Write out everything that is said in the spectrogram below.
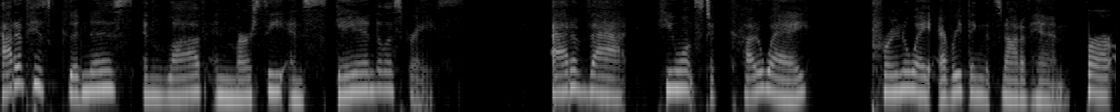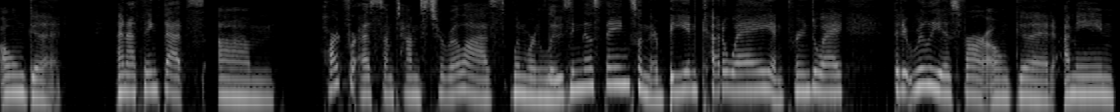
out of His goodness and love and mercy and scandalous grace. Out of that, He wants to cut away prune away everything that's not of Him for our own good. And I think that's um, hard for us sometimes to realize when we're losing those things, when they're being cut away and pruned away, that it really is for our own good. I mean,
